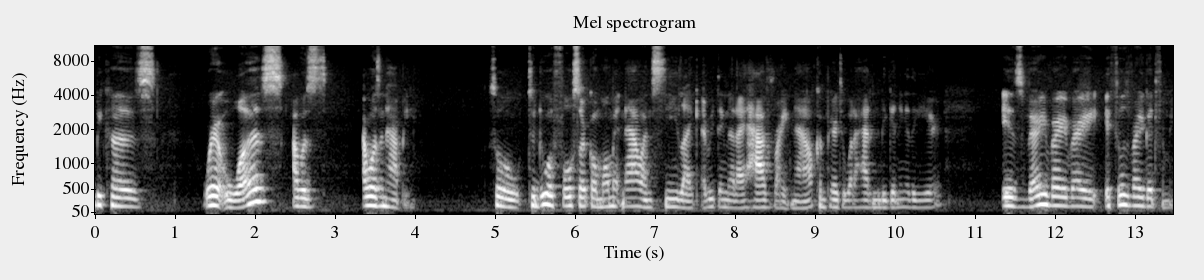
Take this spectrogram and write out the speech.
because where it was, I was I wasn't happy. So to do a full circle moment now and see like everything that I have right now compared to what I had in the beginning of the year is very, very, very, it feels very good for me.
